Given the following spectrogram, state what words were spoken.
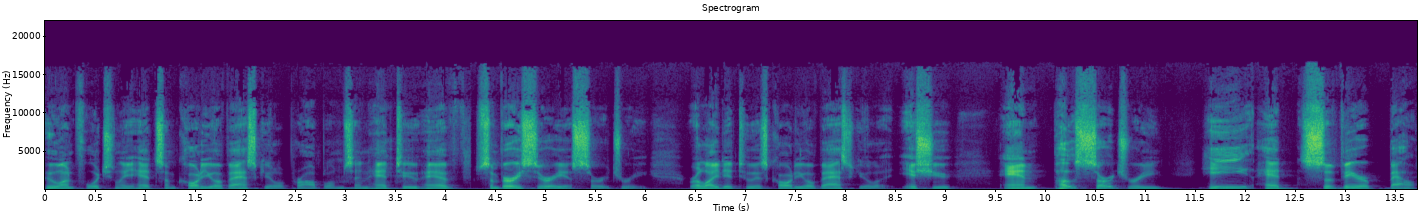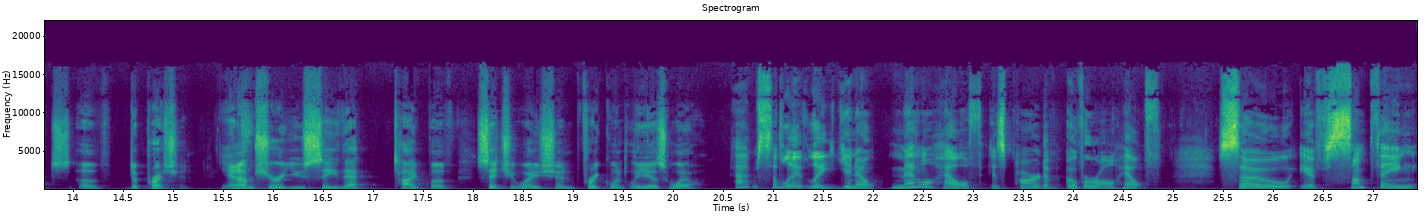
who unfortunately had some cardiovascular problems and had to have some very serious surgery related to his cardiovascular issue. And post surgery, he had severe bouts of depression. Yes. And I'm sure you see that type of situation frequently as well. Absolutely. You know, mental health is part of overall health. So if something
